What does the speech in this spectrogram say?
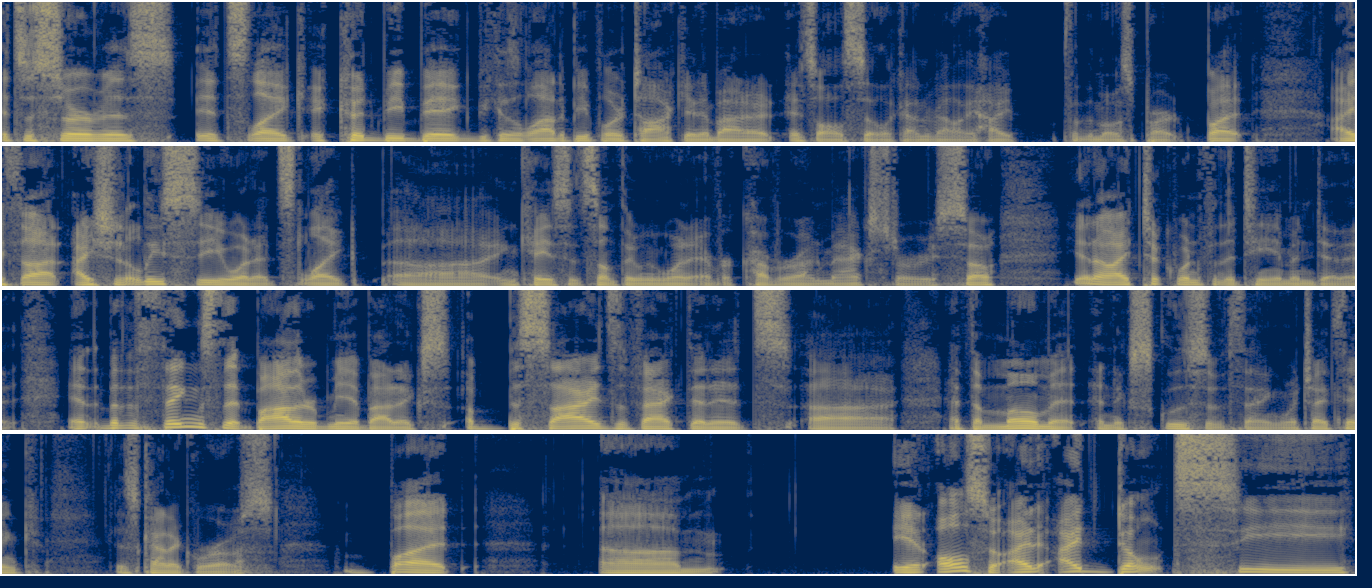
it's a service. It's like it could be big because a lot of people are talking about it. It's all Silicon Valley hype for the most part, but I thought I should at least see what it's like uh, in case it's something we want to ever cover on MacStories. So, you know, I took one for the team and did it. And, but the things that bothered me about it, uh, besides the fact that it's uh, at the moment an exclusive thing, which I think is kind of gross, but um, it also I I don't see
